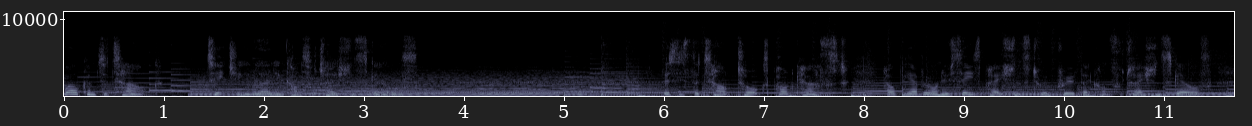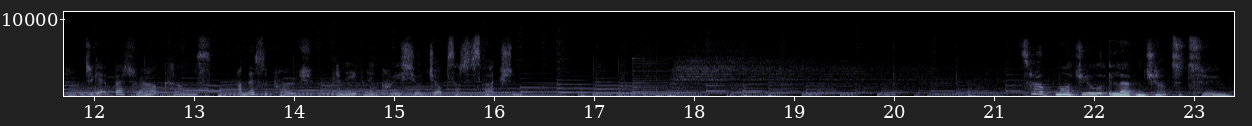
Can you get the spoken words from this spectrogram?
Welcome to TALC, Teaching and Learning Consultation Skills. This is the TALC Talks podcast, helping everyone who sees patients to improve their consultation skills, to get better outcomes, and this approach can even increase your job satisfaction. TALC Module 11, Chapter 2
